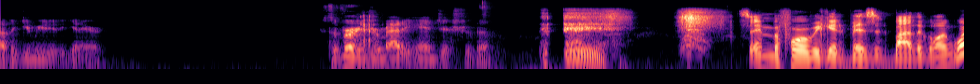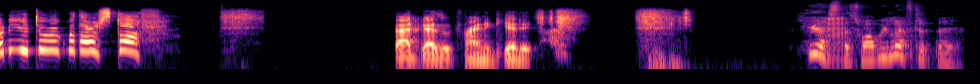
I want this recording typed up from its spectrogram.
I think you muted again, Eric. It's a very dramatic hand gesture, though. Same before we get visited by the going, what are you doing with our stuff? Bad guys are trying to get it. Yes, Mm. that's why we left it there.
